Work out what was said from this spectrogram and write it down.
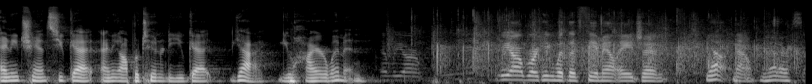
any chance you get, any opportunity you get, yeah, you hire women. And we are, we are working with a female agent Yeah. now. we had our-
